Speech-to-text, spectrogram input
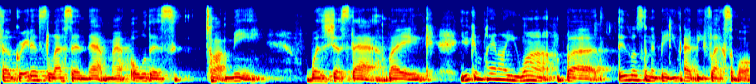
the greatest lesson that my oldest taught me was just that. Like, you can plan all you want, but this is what's going to be. You got to be flexible.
